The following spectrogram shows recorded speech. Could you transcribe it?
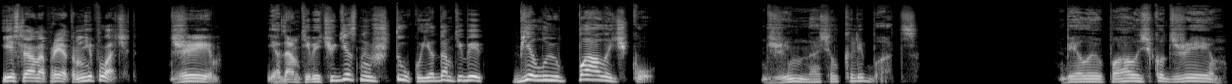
если она при этом не плачет. Джим, я дам тебе чудесную штуку, я дам тебе белую палочку. Джим начал колебаться. Белую палочку, Джим,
